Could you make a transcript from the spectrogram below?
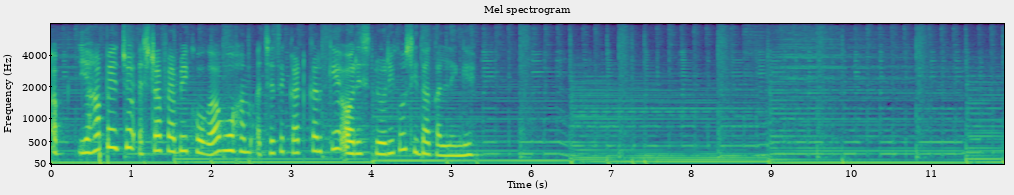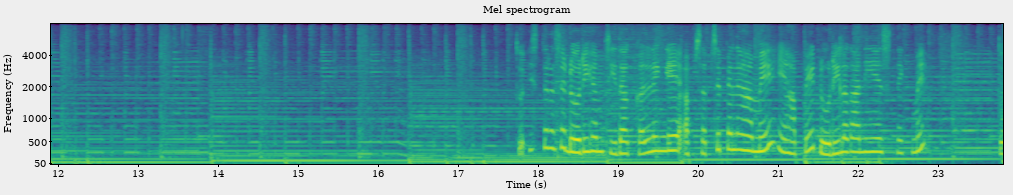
अब यहाँ पे जो एक्स्ट्रा फैब्रिक होगा, वो हम अच्छे से कट करके और इस डोरी को सीधा कर लेंगे। तो इस तरह से डोरी हम सीधा कर लेंगे। अब सबसे पहले हमें यहाँ पे डोरी लगानी है स्नेक में। तो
